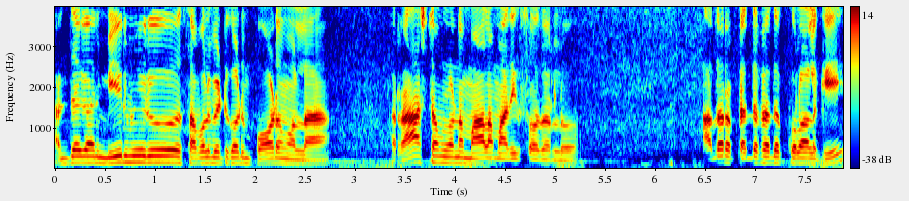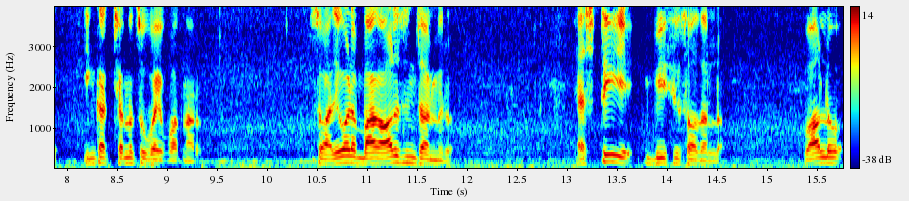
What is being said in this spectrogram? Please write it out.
అంతేగాని మీరు మీరు సభలు పెట్టుకోవడం పోవడం వల్ల రాష్ట్రంలో ఉన్న మాల మాదిగ సోదరులు అదర్ పెద్ద పెద్ద కులాలకి ఇంకా చిన్న చూపు అయిపోతున్నారు. సో అది కూడా బాగా ఆలోచించాలి మీరు. ఎస్టీ బీసీ సోదరులు. వాళ్ళు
